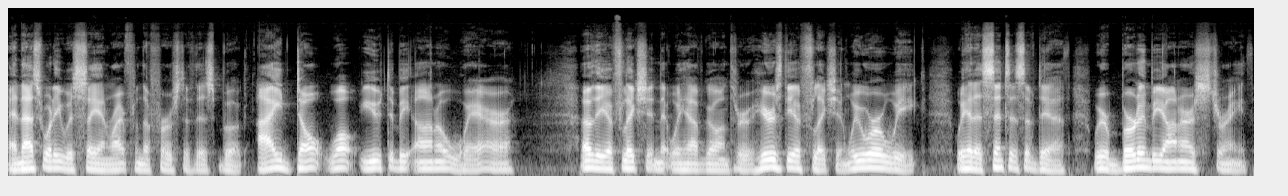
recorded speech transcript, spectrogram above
And that's what he was saying right from the first of this book. I don't want you to be unaware of the affliction that we have gone through. Here's the affliction. We were weak. We had a sentence of death. We were burdened beyond our strength.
